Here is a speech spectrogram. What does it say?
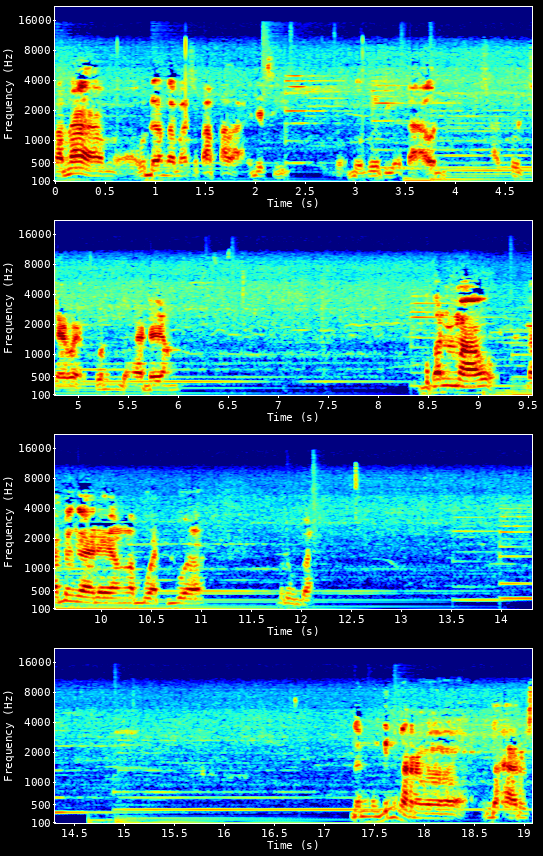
Karena udah nggak masuk akal aja sih. 23 tahun satu cewek pun nggak ada yang bukan mau tapi nggak ada yang ngebuat gue berubah. Dan mungkin karena nggak harus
